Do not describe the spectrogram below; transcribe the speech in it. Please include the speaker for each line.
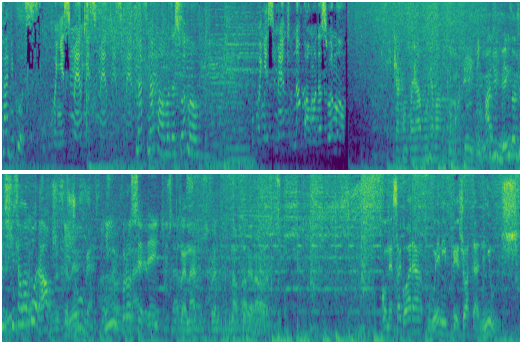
Speaker 1: Fag Plus.
Speaker 2: Conhecimento, conhecimento, conhecimento.
Speaker 1: Na, na palma da sua mão.
Speaker 2: O conhecimento na palma da sua mão.
Speaker 3: Que acompanhava o relator.
Speaker 4: Advém da justiça laboral.
Speaker 5: julga improcedentes
Speaker 6: do plenário do Supremo Tribunal Federal.
Speaker 7: Começa agora o NPJ News.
